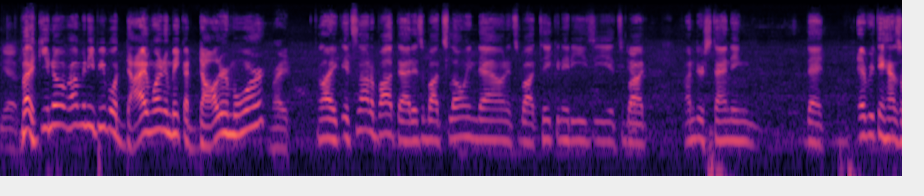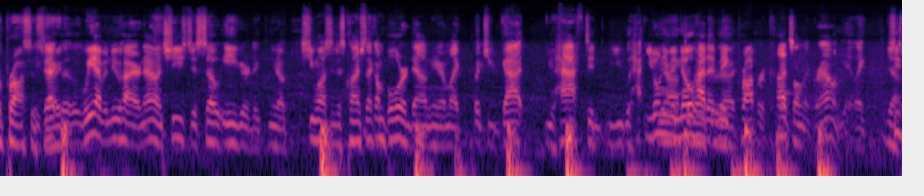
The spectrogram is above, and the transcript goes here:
Yeah. Like, you know how many people die wanting to make a dollar more? Right. Like it's not about that. It's about slowing down. It's about taking it easy. It's Yeah. about understanding that everything has a process, Exactly. right? We have a new hire now, and she's just so eager to, you know, she wants to just climb. She's like, I'm bored down here. I'm like, but you got, you have to, you, ha- you don't You even have to know how to make that. proper cuts on the ground yet. Like, Yeah. she's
